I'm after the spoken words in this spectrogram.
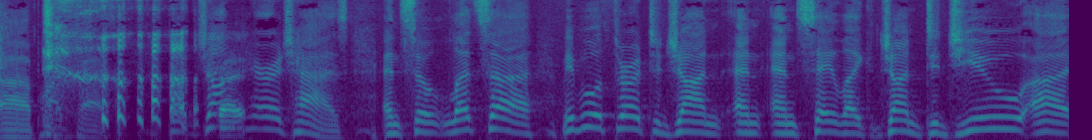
uh, podcast. but John Right. Perich has. And so let's uh maybe we'll throw it to John and and say like John, did you uh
